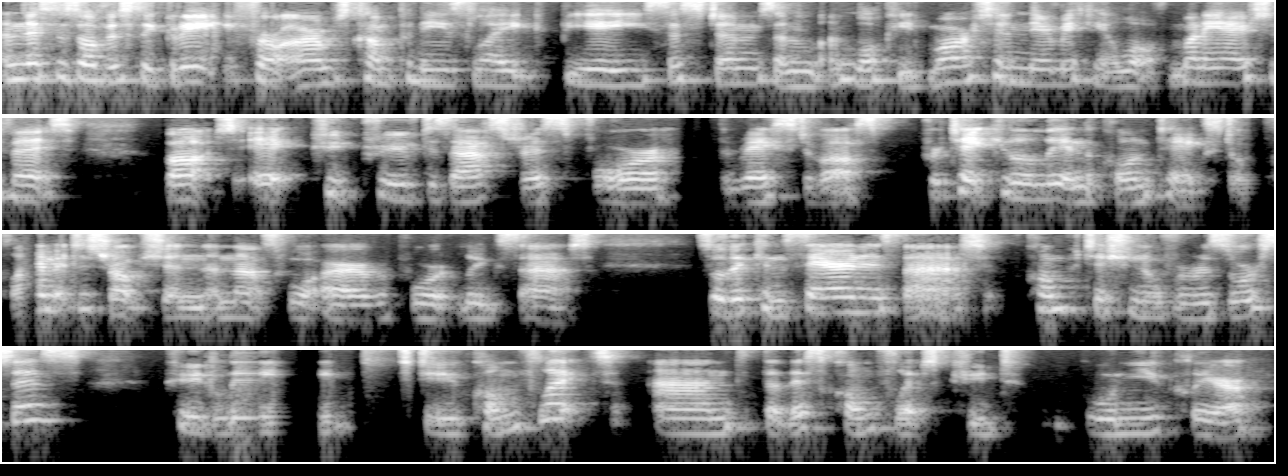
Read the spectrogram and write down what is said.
And this is obviously great for arms companies like BAE Systems and, and, Lockheed Martin. They're making a lot of money out of it, but it could prove disastrous for the rest of us, particularly in the context of climate disruption. And that's what our report looks at. So the concern is that competition over resources could lead to conflict and that this conflict could go nuclear.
